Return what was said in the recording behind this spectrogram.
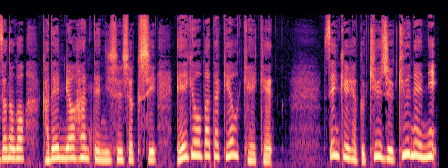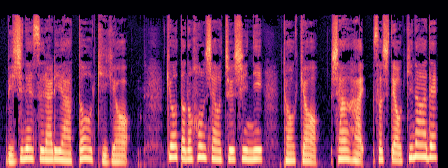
その後、家電量販店に就職し、営業畑を経験。1999年にビジネスラリアートを起業。京都の本社を中心に東京、上海、そして沖縄で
